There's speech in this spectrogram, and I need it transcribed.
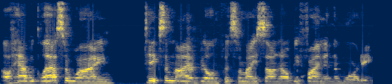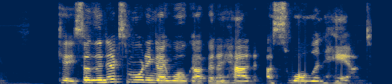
I'll have a glass of wine, take some Advil, and put some ice on, I'll be fine in the morning. Okay, so the next morning I woke up and I had a swollen hand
